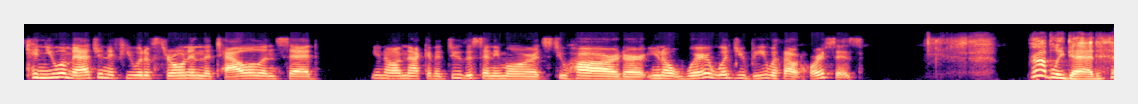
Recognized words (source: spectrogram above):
can you imagine if you would have thrown in the towel and said, you know, I'm not going to do this anymore. It's too hard. Or, you know, where would you be without horses? Probably dead.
